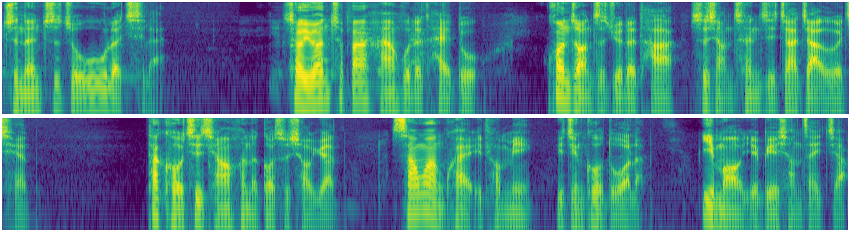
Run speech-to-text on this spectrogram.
只能支支吾吾了起来。小袁这般含糊的态度，矿长只觉得他是想趁机加价讹钱。他口气强横地告诉小袁，三万块一条命已经够多了，一毛也别想再加。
